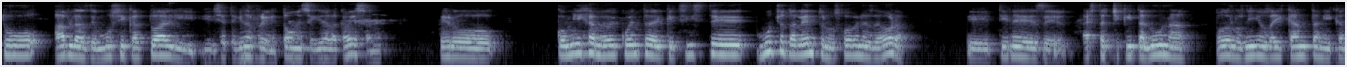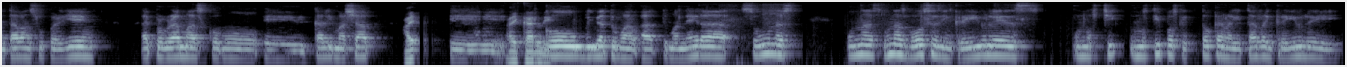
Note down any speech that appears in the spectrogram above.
tú, hablas de música actual y, y, se te viene el reggaetón enseguida a la cabeza, ¿no? Pero con mi hija me doy cuenta de que existe mucho talento en los jóvenes de ahora. Eh, tienes a esta chiquita Luna, todos los niños ahí cantan y cantaban súper bien hay programas como eh, Cali Mashup, Ay, eh. Go, Vive a tu, a tu, manera, son unas, unas, unas voces increíbles, unos, unos tipos que tocan la guitarra increíble y,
